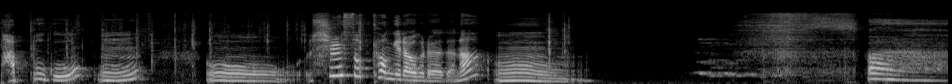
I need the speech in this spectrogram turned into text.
바쁘고, 어, 어, 실속형이라 그래야 되나? 어. 아,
